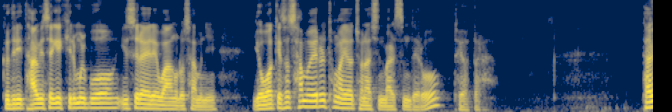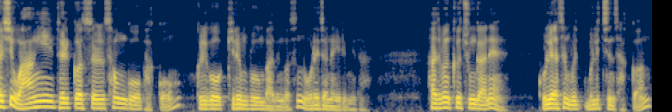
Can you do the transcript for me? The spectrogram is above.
그들이 다윗에게 기름을 부어 이스라엘의 왕으로 삼으니 여호와께서 사무엘을 통하여 전하신 말씀대로 되었더라. 다윗이 왕이 될 것을 선고받고 그리고 기름 부음 받은 것은 오래전의 일입니다. 하지만 그 중간에 골리앗을 물리친 사건,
